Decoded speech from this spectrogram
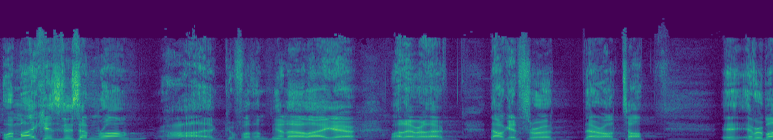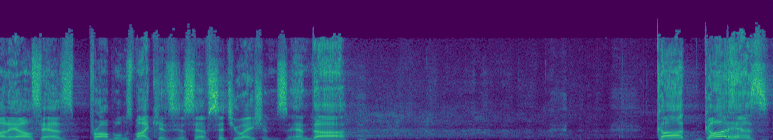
When my kids do something wrong, ah, oh, good for them. You know, like, yeah, whatever. They'll get through it. They're on top. Everybody else has problems. My kids just have situations. And uh, God, God has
